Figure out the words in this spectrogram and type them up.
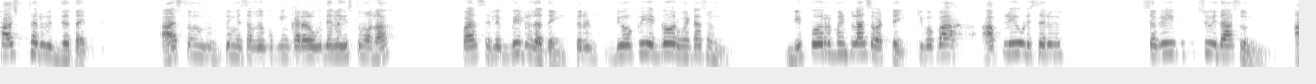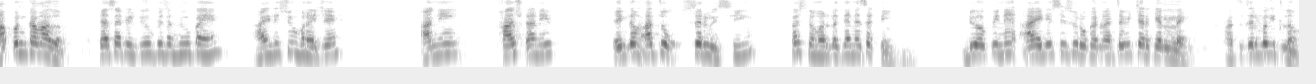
फास्ट सर्व्हिस देत आहेत आज तुम- तुम्ही समजा बुकिंग करायला उद्या लगेच तुम्हाला पार्सल भेटून जात. आहे तर डीओपी हे गव्हर्नमेंट असून डिपार्टमेंटला असं वाटतंय की बाबा आपली एवढी सर्व्हिस सगळी सुविधा असून आपण का माग? त्यासाठी डीओपीचा व्ह्यू काय आयडी आयडीसी उभरायचे आणि फास्ट आणि एकदम अचूक सर्व्हिस ही कस्टमरला देण्यासाठी डीओपीने ने आयडीसी सुरू करण्याचा विचार केलेला आहे. आता जर बघितलं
